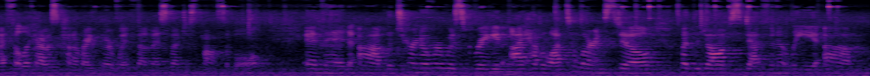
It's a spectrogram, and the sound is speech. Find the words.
I felt like I was kind of right there with them as much as possible. And then um, the turnover was great. I have a lot to learn still, but the dogs definitely um,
